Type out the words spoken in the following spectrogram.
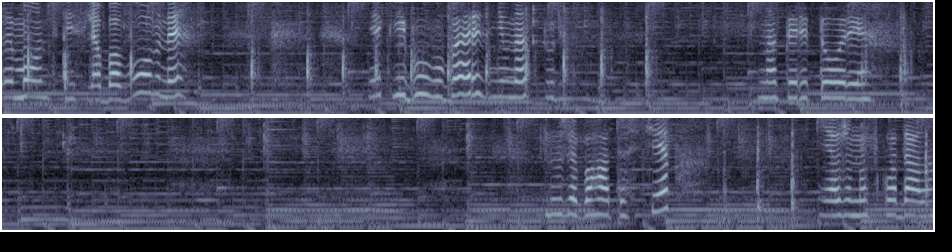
Ремонт після бавовни, який був у березні в нас тут на території. Дуже багато щеп. Я вже наскладала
